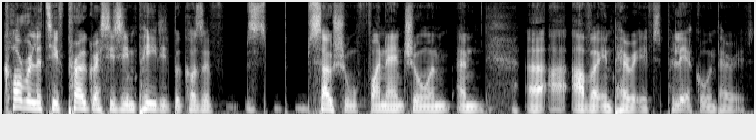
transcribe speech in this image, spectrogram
correlative progress is impeded because of social, financial, and and uh, other imperatives, political imperatives.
